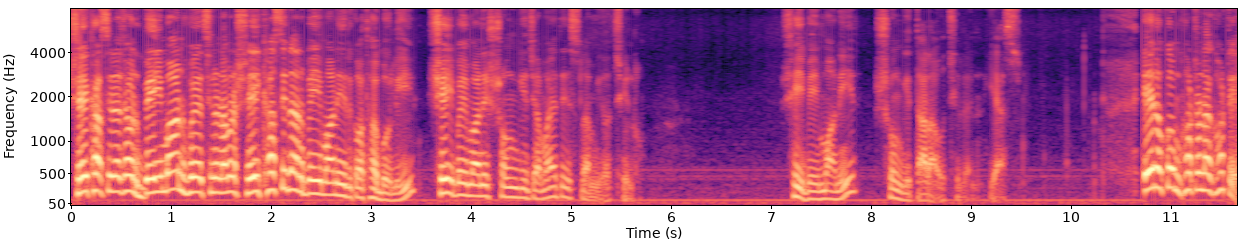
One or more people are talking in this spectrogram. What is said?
শেখ হাসিনা যখন বেইমান হয়েছিলেন, আমরা শেখ হাসিনার বেইমানির কথা বলি, সেই বেইমানির সঙ্গী জামায়াতে ইসলামীও ছিল। সেই বেইমানির সঙ্গী তারাও ছিলেন ইয়াস এরকম ঘটনা ঘটে।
